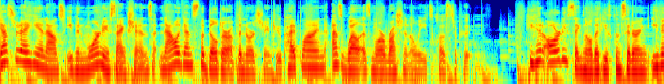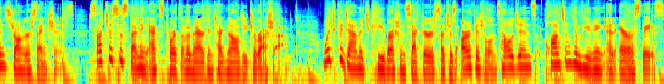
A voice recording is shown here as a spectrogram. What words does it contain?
Yesterday, he announced even more new sanctions, now against the builder of the Nord Stream 2 pipeline, as well as more Russian elites close to Putin. He had already signaled that he's considering even stronger sanctions, such as suspending exports of American technology to Russia, which could damage key Russian sectors such as artificial intelligence, quantum computing, and aerospace,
